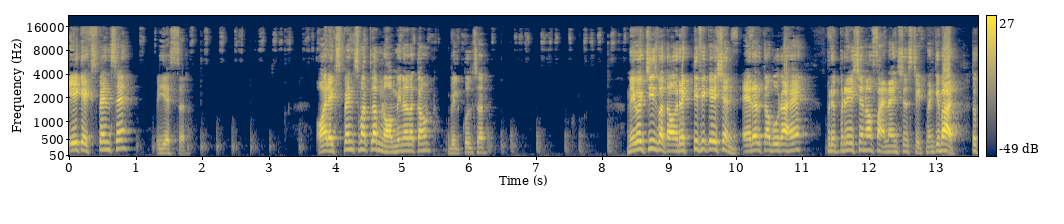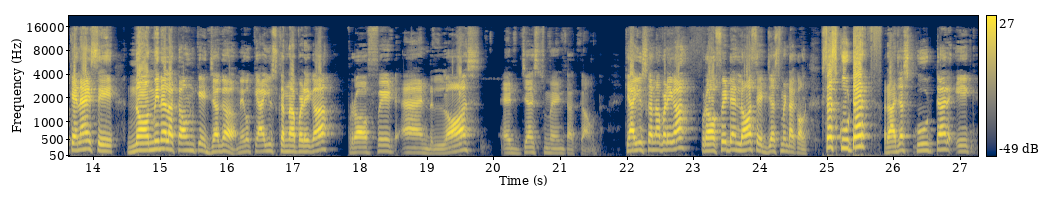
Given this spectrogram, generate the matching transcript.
एक एक्सपेंस है? यस सर और एक्सपेंस मतलब नॉमिनल अकाउंट बिल्कुल सर मेरे को एक चीज़ बताओ रेक्टिफिकेशन एरर कब हो रहा है? प्रिपरेशन ऑफ़ फाइनेंशियल स्टेटमेंट के बाद। तो कहना है से नॉमिनल अकाउंट के जगह मेरे को क्या यूज़ करना पड़ेगा? Profit and loss adjustment account क्या यूज़ करना पड़ेगा? Profit and loss adjustment account sir scooter राजा स्कूटर एक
